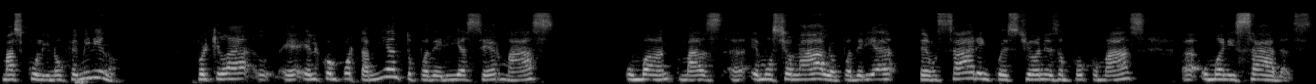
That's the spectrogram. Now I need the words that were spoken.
masculino ou feminino porque lá o comportamento poderia ser mais humano, mais uh, emocional, ou poderia pensar em questões um pouco mais uh, humanizadas.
